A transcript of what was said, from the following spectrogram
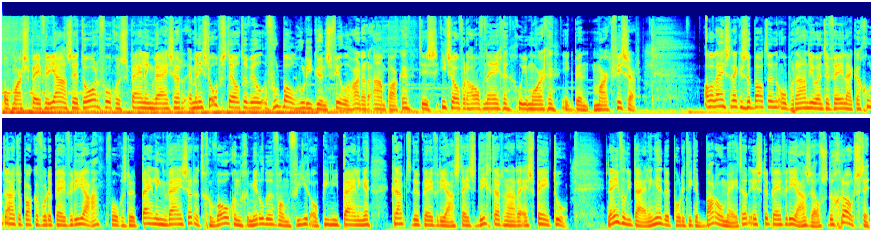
Opmars PvdA zet door volgens peilingwijzer... en minister Opstelten wil voetbalhooligans veel harder aanpakken. Het is iets over half negen. Goedemorgen, ik ben Mark Visser. Alle lijsttrekkersdebatten op radio en tv lijken goed uit te pakken voor de PvdA. Volgens de peilingwijzer, het gewogen gemiddelde van vier opiniepeilingen... kruipt de PvdA steeds dichter naar de SP toe. In een van die peilingen, de politieke barometer, is de PvdA zelfs de grootste.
